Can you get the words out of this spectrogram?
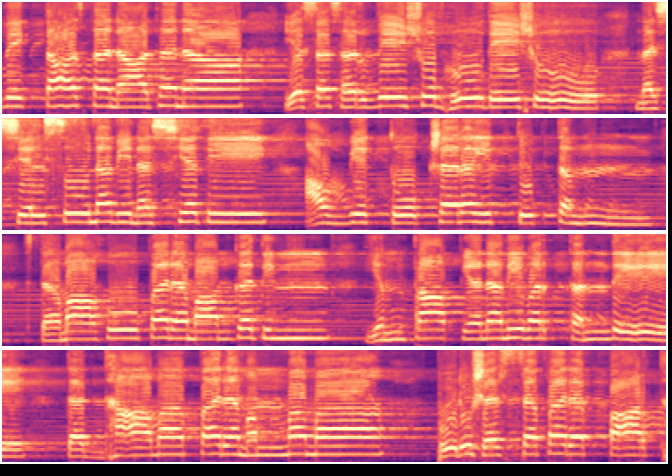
व्यक्ता सनातना। यस सर्वेषु भूतेषु नश्यल्सु न विनश्यति। अव्यक्तोऽक्षर इत्युक्तम् स्तमाहु परमां गतिम् यं प्राप्य न निवर्तन्ते। तद्धाम परमं मम। पुरुषः स परपार्थ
